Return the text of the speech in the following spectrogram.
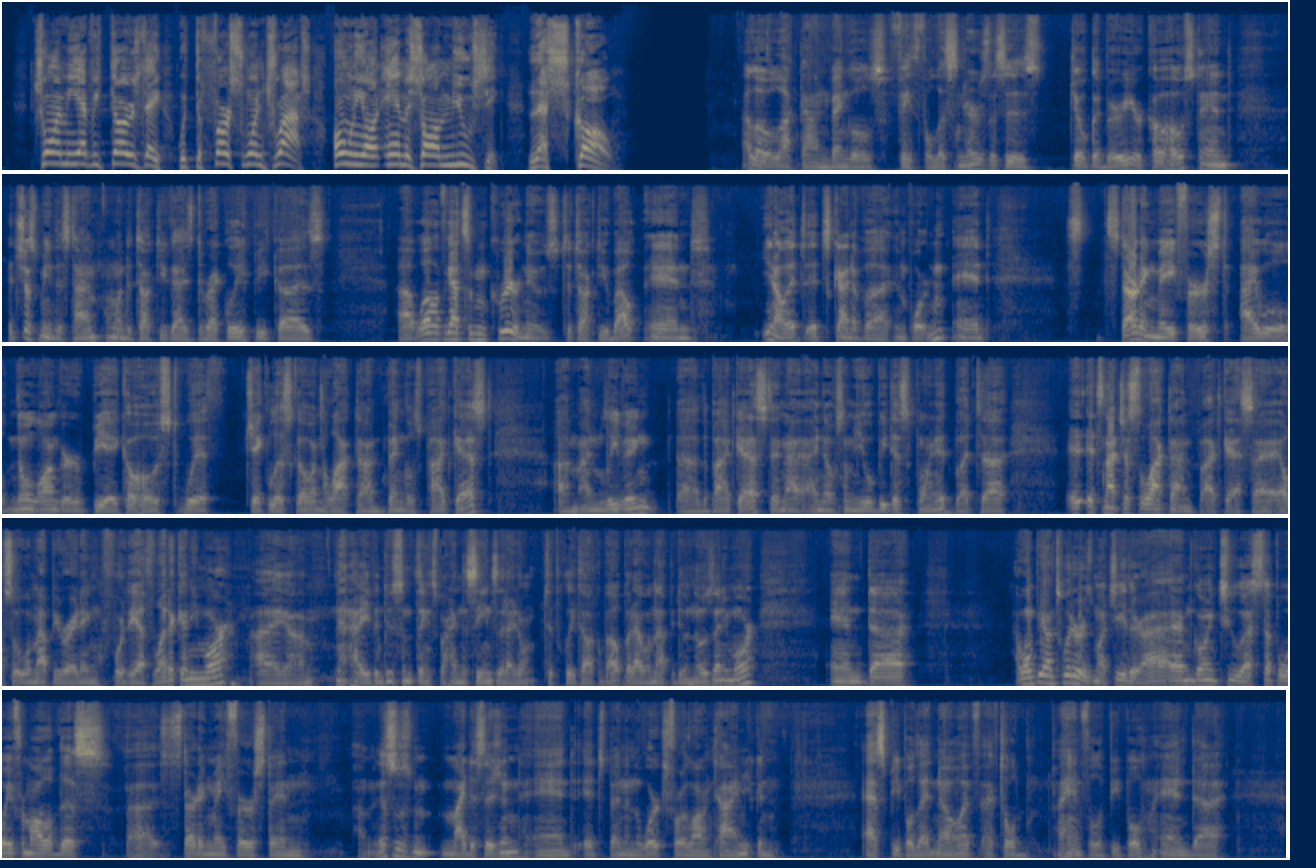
Join me every Thursday with the first one drops only on Amazon Music. Let's go. Hello, Locked On Bengals faithful listeners. This is Joe Goodberry, your co host, and it's just me this time. I wanted to talk to you guys directly because, uh, well, I've got some career news to talk to you about, and, you know, it, it's kind of uh, important. And s- starting May 1st, I will no longer be a co host with Jake Liskow on the Locked On Bengals podcast. Um, I'm leaving uh, the podcast, and I, I know some of you will be disappointed, but uh, it, it's not just the Locked On podcast. I also will not be writing for the Athletic anymore. I um, I even do some things behind the scenes that I don't typically talk about, but I will not be doing those anymore. And uh, I won't be on Twitter as much either. I am going to uh, step away from all of this uh, starting May 1st, and um, this was my decision, and it's been in the works for a long time. You can ask people that know. I've, I've told a handful of people, and uh,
